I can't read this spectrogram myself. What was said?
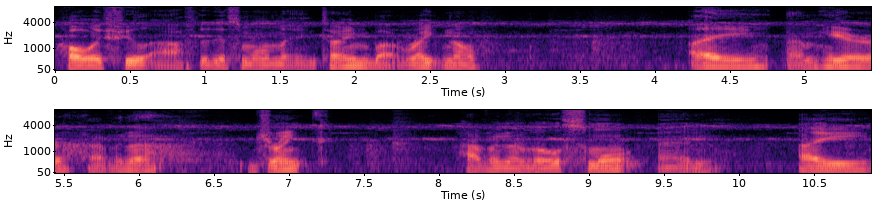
how I feel after this moment in time. But right now, I am here having a drink, having a little smoke, and I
